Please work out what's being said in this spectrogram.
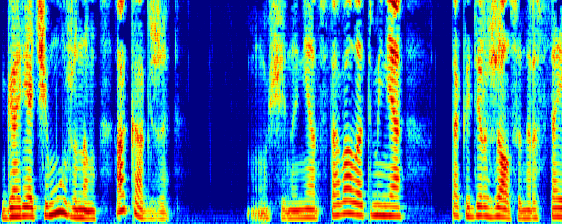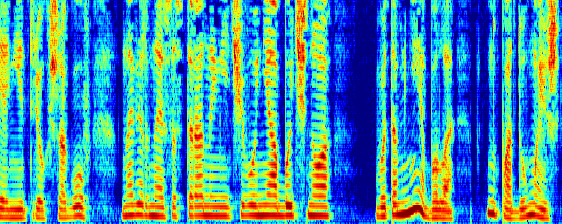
горячим ужином, а как же? Мужчина не отставал от меня, так и держался на расстоянии трех шагов. Наверное, со стороны ничего необычного в этом не было. Ну, подумаешь,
